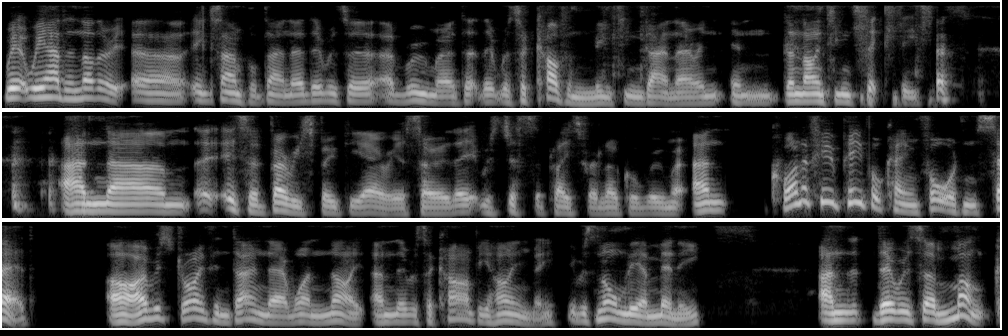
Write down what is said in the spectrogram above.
we we had another uh, example down there. There was a, a rumor that there was a coven meeting down there in in the 1960s and um, it's a very spooky area. So it was just a place for a local rumor. And quite a few people came forward and said, "Oh, I was driving down there one night, and there was a car behind me. It was normally a mini, and there was a monk,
